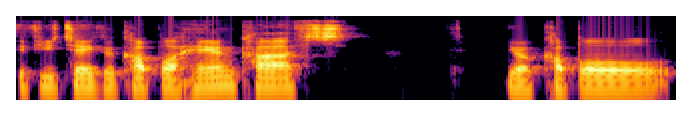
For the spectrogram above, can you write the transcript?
if you take a couple of handcuffs, you know, a couple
